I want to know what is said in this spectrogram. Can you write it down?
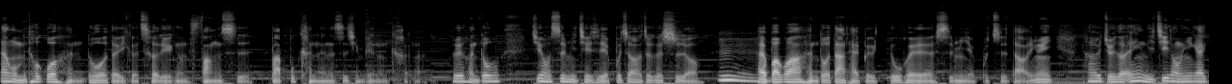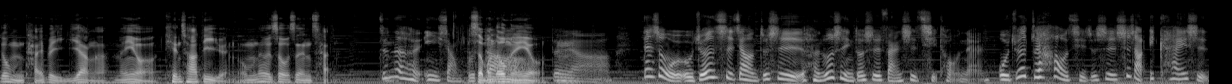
但我们透过很多的一个策略跟方式，把不可能的事情变成可能。所以很多金融市民其实也不知道这个事哦，嗯，还有包括很多大台北都会的市民也不知道，因为他会觉得，哎、欸，你基隆应该跟我们台北一样啊，没有，天差地远。我们那个时候是很惨，真的很意想不到，什么都没有。对啊，嗯、但是我我觉得是这样，就是很多事情都是凡事起头难。我觉得最好奇就是市长一开始。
